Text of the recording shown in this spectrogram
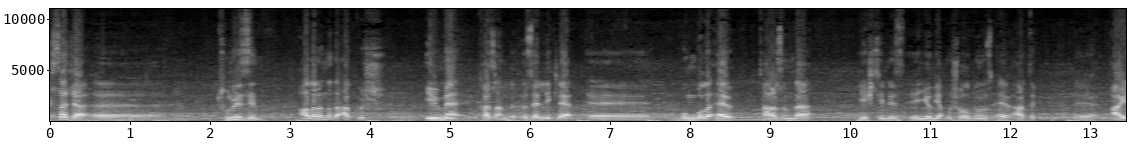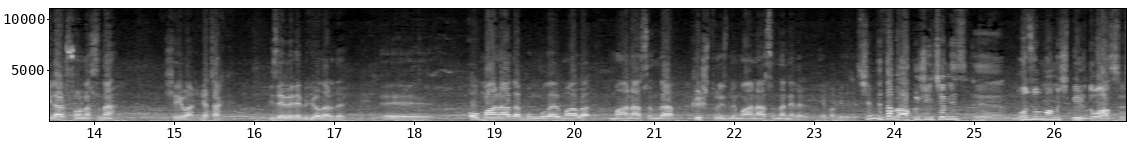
kısaca e, turizm alanında da Akkuş ivme kazandı. Özellikle e, bungalo ev tarzında geçtiğimiz e, yıl yapmış olduğunuz ev artık e, aylar sonrasına şey var yatak bize verebiliyorlardı. E, o manada bungalo ev mala- manasında, kış turizmi manasında neler yapabiliriz? Şimdi tabii Akkuş ilçemiz e, bozulmamış bir doğası,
